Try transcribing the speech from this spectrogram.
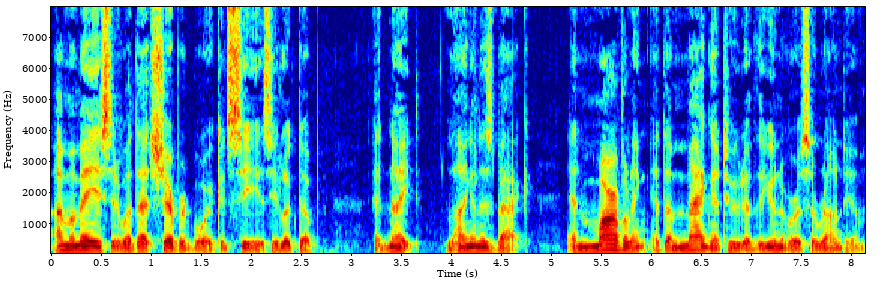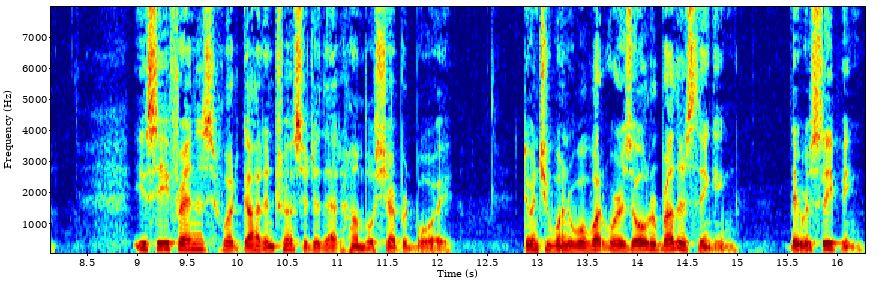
I'm amazed at what that shepherd boy could see as he looked up at night, lying on his back, and marveling at the magnitude of the universe around him. You see, friends, what God entrusted to that humble shepherd boy. Don't you wonder, well, what were his older brothers thinking? They were sleeping.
